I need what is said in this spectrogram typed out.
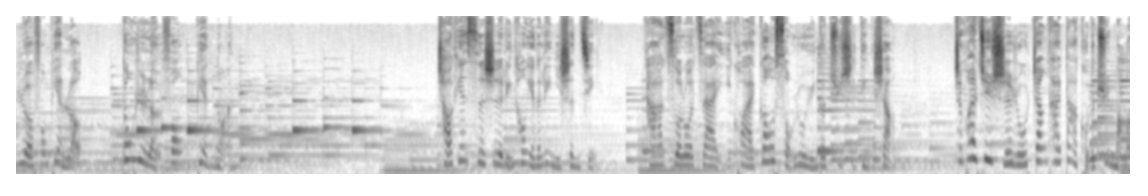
热风变冷，冬日冷风变暖。朝天寺是灵通岩的另一胜景，它坐落在一块高耸入云的巨石顶上，整块巨石如张开大口的巨蟒，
